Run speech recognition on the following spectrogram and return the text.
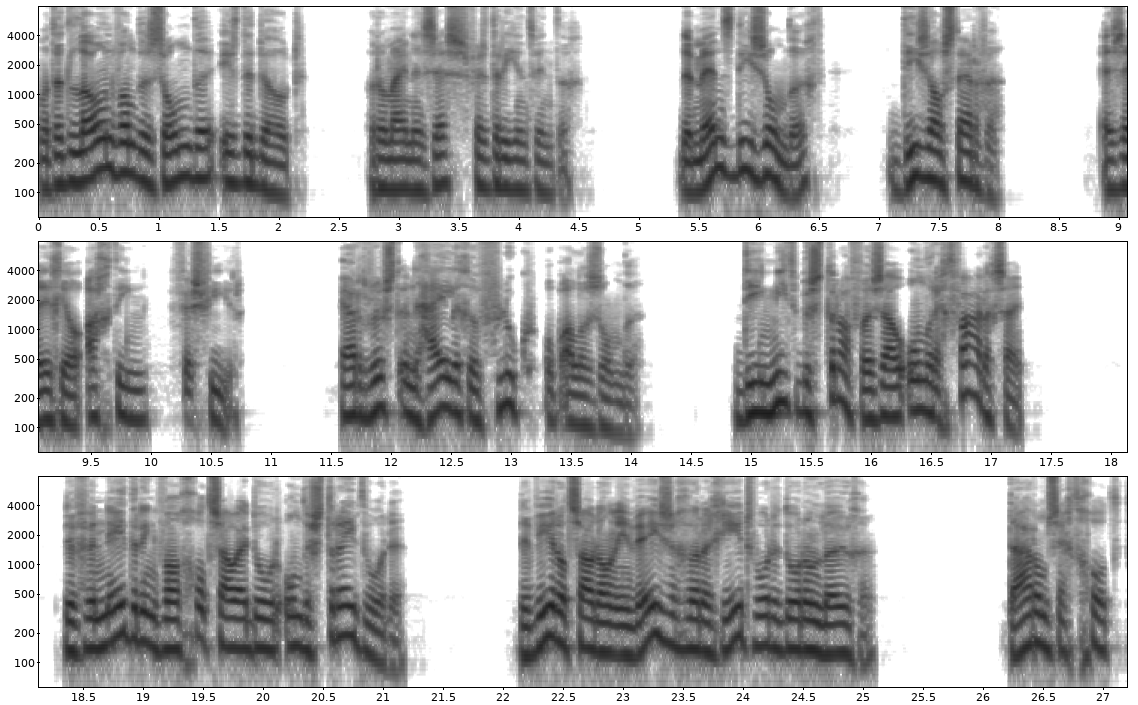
Want het loon van de zonde is de dood. Romeinen 6, vers 23. De mens die zondigt, die zal sterven. Ezekiel 18, vers 4. Er rust een heilige vloek op alle zonden. Die niet bestraffen zou onrechtvaardig zijn. De vernedering van God zou erdoor onderstreept worden. De wereld zou dan in wezen geregeerd worden door een leugen. Daarom zegt God:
